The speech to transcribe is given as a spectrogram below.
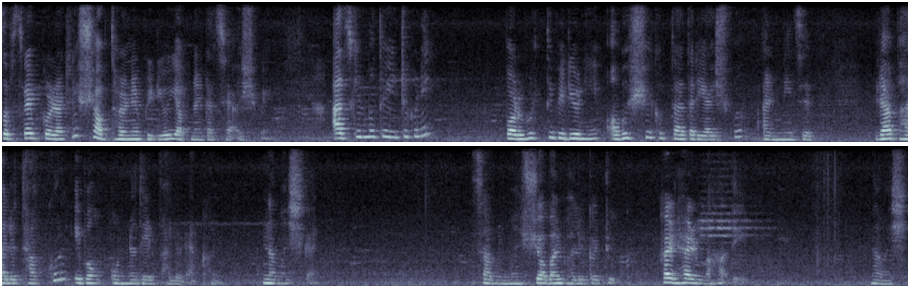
সাবস্ক্রাইব করে রাখলে সব ধরনের ভিডিওই আপনার কাছে আসবে। আজকের মতো এইটুকুনি। পরবর্তী ভিডিও নিয়ে অবশ্যই খুব তাড়াতাড়ি আসব। আর নিজেরা ভালো থাকুন এবং অন্যদের ভালো রাখুন। নমস্কার। শ্রাবণ মাস সবার ভালো কাটুক। 哈里哈里马哈迪，纳瓦希。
